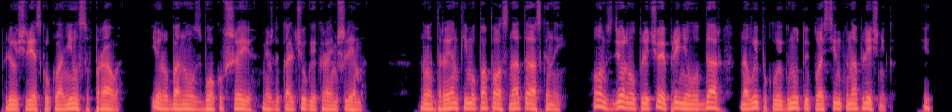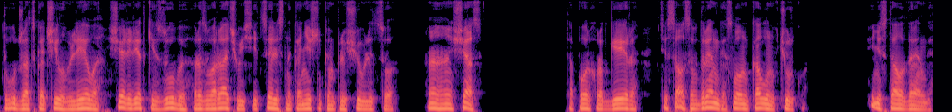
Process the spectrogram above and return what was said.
Плющ резко уклонился вправо и рубанул сбоку в шею между кольчугой и краем шлема. Но Дрэнк ему попался натасканный, он вздернул плечо и принял удар на выпуклую гнутую пластинку наплечника. И тут же отскочил влево, щаря редкие зубы, разворачиваясь и целясь наконечником плющу в лицо. «Ага, сейчас». Топор Хротгейра втесался в Дренга, словно колун в чурку. И не стало Дренга.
